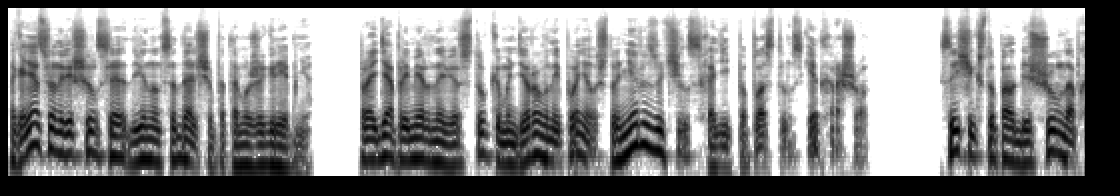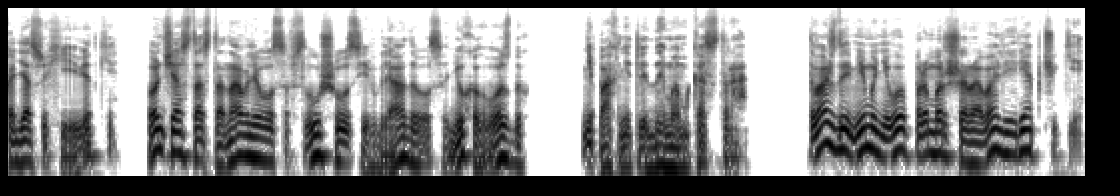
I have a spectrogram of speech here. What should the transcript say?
Наконец он решился двинуться дальше по тому же гребню. Пройдя примерно версту, командированный понял, что не разучился ходить по-пластунски. Это хорошо. Сыщик ступал бесшумно, обходя сухие ветки. Он часто останавливался, вслушивался и вглядывался, нюхал воздух, не пахнет ли дымом костра. Дважды мимо него промаршировали рябчики.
